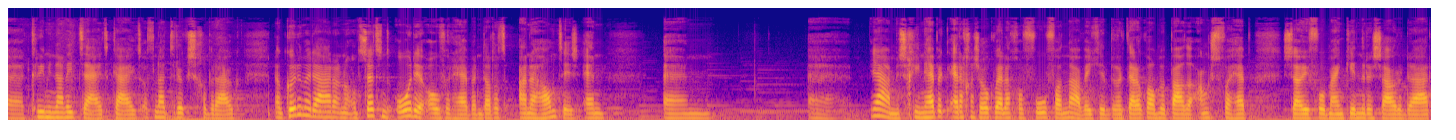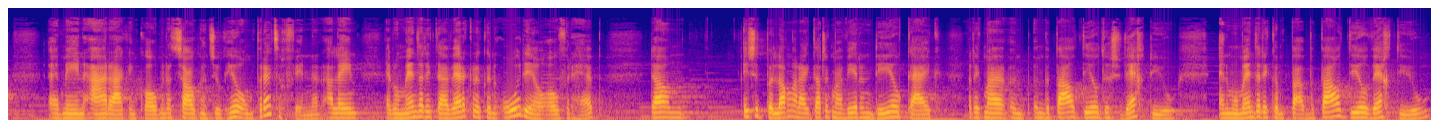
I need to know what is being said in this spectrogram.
uh, criminaliteit kijkt of naar drugsgebruik, dan kunnen we daar een ontzettend oordeel over hebben dat het aan de hand is. En um, ja, misschien heb ik ergens ook wel een gevoel van, nou weet je, dat ik daar ook wel een bepaalde angst voor heb. Stel je voor, mijn kinderen zouden daar uh, mee in aanraking komen. Dat zou ik natuurlijk heel onprettig vinden. Alleen het moment dat ik daar werkelijk een oordeel over heb, dan is het belangrijk dat ik maar weer een deel kijk. Dat ik maar een, een bepaald deel dus wegduw. En op het moment dat ik een bepaald deel wegduw,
